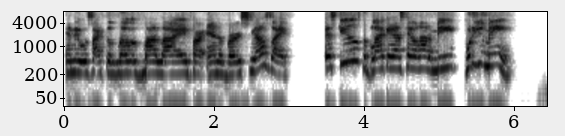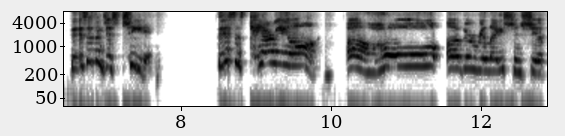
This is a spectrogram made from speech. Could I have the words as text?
And it was like the love of my life, our anniversary. I was like, excuse the black ass hell out of me. What do you mean? This isn't just cheating. This is carrying on a whole other relationship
